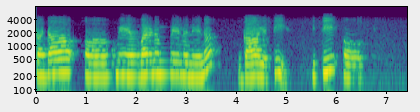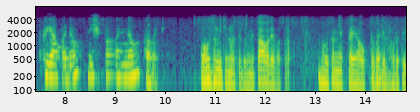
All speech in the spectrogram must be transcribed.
तदा मे वर्णमेलनेन गायति इति क्रियापदं निष्पन्नं भवति। बहु समीचीनमस्ति भगिनि तावदेव अत्र। बहु सम्यक्तया उक्तवती भवती।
